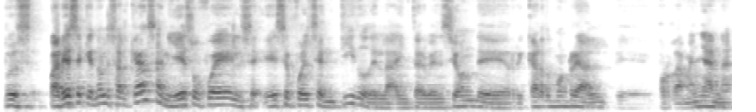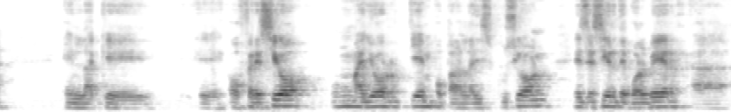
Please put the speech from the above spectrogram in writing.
pues parece que no les alcanzan y eso fue el, ese fue el sentido de la intervención de Ricardo Monreal eh, por la mañana, en la que eh, ofreció un mayor tiempo para la discusión, es decir, de volver a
